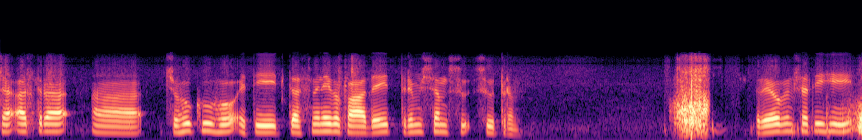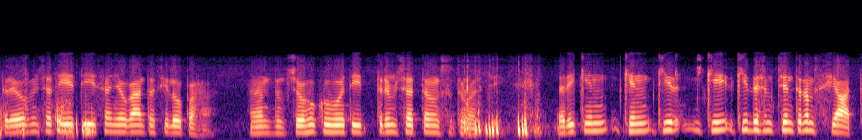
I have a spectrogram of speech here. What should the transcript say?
च अत्र चहुकुः इति तस्मिन्नेव पादे त्रिंशं सू सूत्रं त्रयोविंशतिः त्रयोविंशतिः इति संयोगान्तस्य लोपः। अनन्तरं चहुकुः इति त्रिंशत्तमं सूत्रमस्ति। तर्हि किं किं कीदृशं चिन्तनं स्यात्?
